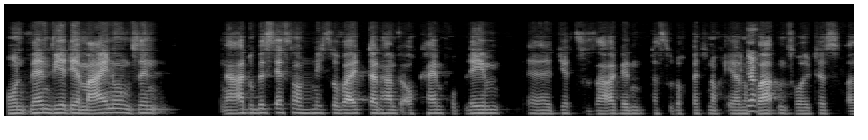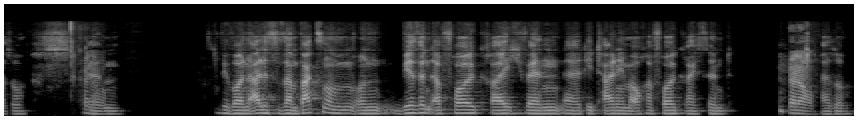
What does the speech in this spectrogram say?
Und wenn wir der Meinung sind, na, du bist jetzt noch nicht so weit, dann haben wir auch kein Problem, äh, dir zu sagen, dass du doch bitte noch eher noch ja. warten solltest. Also genau. ähm, wir wollen alle zusammen wachsen und, und wir sind erfolgreich, wenn äh, die Teilnehmer auch erfolgreich sind. Genau. Also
